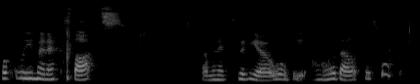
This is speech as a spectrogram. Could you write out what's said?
hopefully my next thoughts from my next video will be all about this book.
